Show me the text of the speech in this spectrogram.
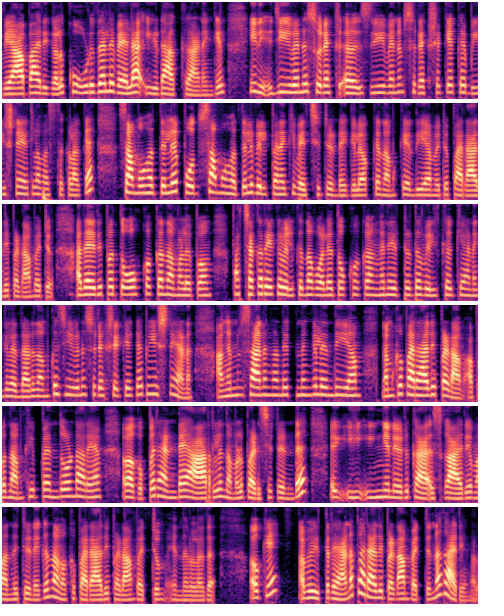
വ്യാപാരികൾ കൂടുതൽ വില ഈടാക്കുകയാണെങ്കിൽ ഇനി ജീവന് സുരക്ഷ ജീവനും സുരക്ഷയ്ക്കൊക്കെ ഭീഷണിയായിട്ടുള്ള വസ്തുക്കളൊക്കെ സമൂഹത്തിൽ പൊതുസമൂഹത്തിൽ വിൽപ്പനയ്ക്ക് വെച്ചിട്ടുണ്ടെങ്കിലൊക്കെ നമുക്ക് എന്ത് ചെയ്യാൻ പറ്റും? പരാതിപ്പെടാൻ പറ്റും. അതായത് ഇപ്പോൾ തോക്കൊക്കെ നമ്മളിപ്പം പച്ചക്കറിയൊക്കെ വിൽക്കുന്ന പോലെ തോക്കൊക്കെ അങ്ങനെ ഇട്ടിട്ട് വിൽക്കുകയാണെങ്കിൽ എന്താണ്? നമുക്ക് ജീവന സുരക്ഷയ്ക്കൊക്കെ ഭീഷണിയാണ്. അങ്ങനെ ഒരു സാധനം കണ്ടിട്ടുണ്ടെങ്കിൽ എന്ത് ചെയ്യാം? നമുക്ക് പരാതിപ്പെടാം. അപ്പം നമുക്കിപ്പോൾ എന്തുകൊണ്ട് അറിയാം? വകുപ്പ് രണ്ടേ ആറിൽ നമ്മൾ പഠിച്ചിട്ടുണ്ട്. ഇങ്ങനെ ഒരു കാര്യം വന്നിട്ടുണ്ടെങ്കിൽ നമുക്ക് പരാതിപ്പെടാൻ പറ്റും എന്നുള്ളത്. ഓക്കെ? അപ്പോൾ ഇത്രയാണ് പരാതിപ്പെടാൻ പറ്റുന്ന കാര്യങ്ങൾ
